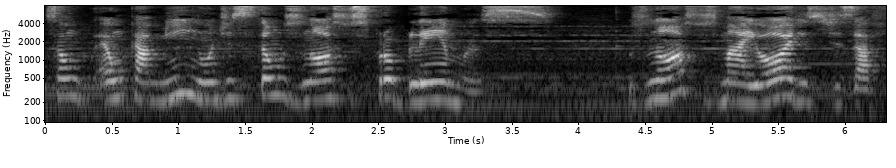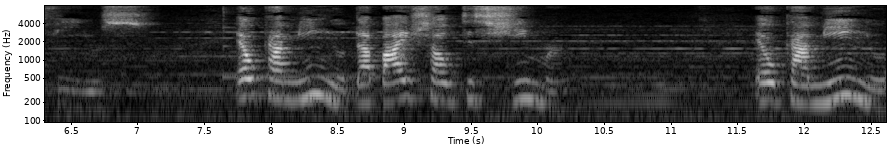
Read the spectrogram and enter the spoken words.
são, é um caminho onde estão os nossos problemas, os nossos maiores desafios. É o caminho da baixa autoestima. É o caminho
